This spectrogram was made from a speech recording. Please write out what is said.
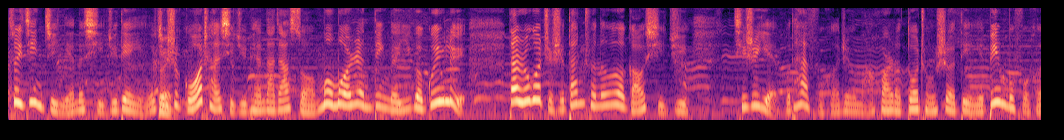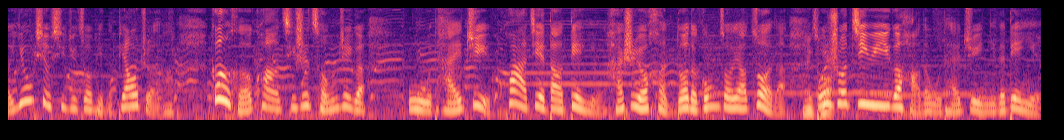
最近几年的喜剧电影，尤其是国产喜剧片，大家所默默认定的一个规律。但如果只是单纯的恶搞喜剧，其实也不太符合这个麻花的多重设定，也并不符合优秀戏剧作品的标准啊。更何况，其实从这个舞台剧跨界到电影，还是有很多的工作要做的。不是说基于一个好的舞台剧，你的电影。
